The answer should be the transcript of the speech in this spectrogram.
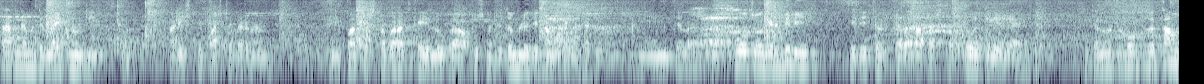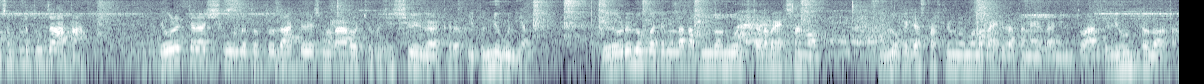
कार्यालयामध्ये लाइट नव्हती. अडीच ते पाचच्या दरम्यान. आणि पाच वाजता बराच काही लोक ऑफिसमध्ये जमले होते काम करण्यासाठी. आणि मी त्याला पोच वगैरे दिली. की ज्याच्यावर त्याला पाच वाजता पोच दिलेली आहे. त्यानंतर त्याला म्हटलं भाऊ तुझं काम संपलं तू जा आता. एवढंच त्याला शिवलं तर तो जाते वेळेस मला आरोग्य भाषेत शिवेगाळ करत इथून निघून गेला. एवढे लोक होते म्हणतात आपण जाऊन वरिष्ठाला बाहेर सांगावं. लोक जास्त असल्यामुळे मला बाहेर जाता नाही आला आणि तो अर्ज लिहून ठेवला होता.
